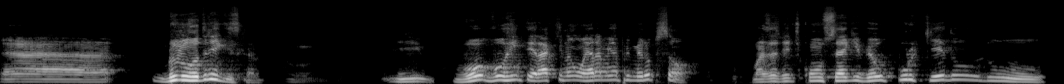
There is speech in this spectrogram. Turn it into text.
É... Bruno Rodrigues, cara. E vou, vou reiterar que não era a minha primeira opção. Mas a gente consegue ver o porquê do, do,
